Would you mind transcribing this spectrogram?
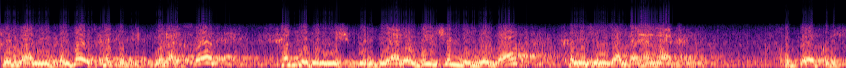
Surlar yıkıldı. Fethettik. Burası fethedilmiş bir diyar olduğu için biz burada kılıcımıza dayanarak hutbe okuruz.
